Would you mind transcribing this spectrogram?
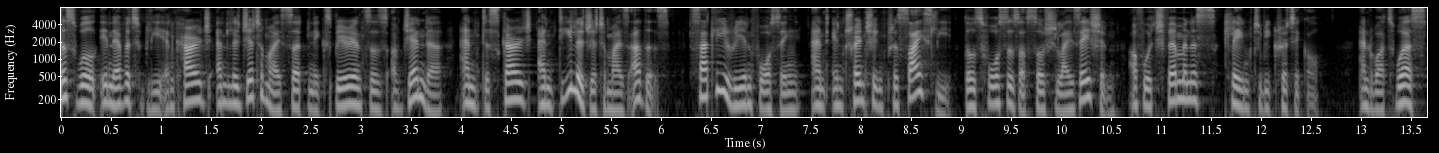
This will inevitably encourage and legitimize certain experiences of gender and discourage and delegitimize others, subtly reinforcing and entrenching precisely those forces of socialization of which feminists claim to be critical. And what's worse,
